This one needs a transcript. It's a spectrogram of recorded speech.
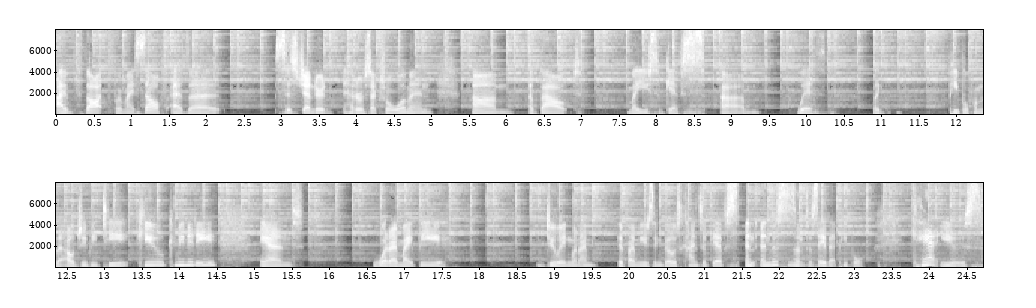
I've thought for myself as a cisgendered heterosexual woman um, about my use of GIFs um, with like people from the LGBTQ community and what I might be doing when I'm if I'm using those kinds of GIFs. And and this isn't to say that people can't use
